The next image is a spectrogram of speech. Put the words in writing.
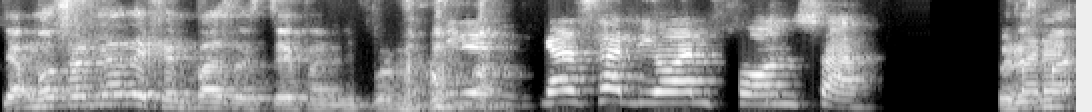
ya Mozart ya deja en paz a Stephanie, por favor. Miren, ya salió Alfonsa. Pero es más,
